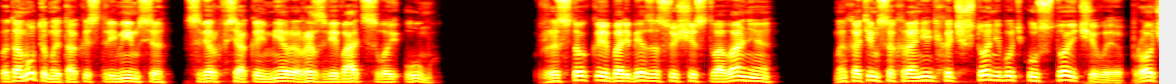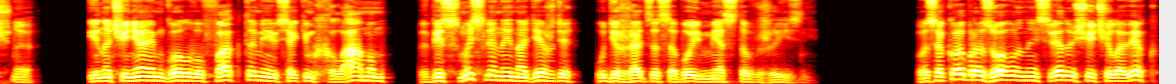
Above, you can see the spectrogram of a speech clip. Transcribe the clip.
Потому-то мы так и стремимся сверх всякой меры развивать свой ум. В жестокой борьбе за существование мы хотим сохранить хоть что-нибудь устойчивое, прочное, и начиняем голову фактами и всяким хламом в бессмысленной надежде удержать за собой место в жизни. Высокообразованный, сведущий человек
